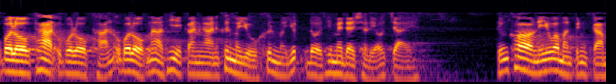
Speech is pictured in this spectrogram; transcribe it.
ุปโลกธาตุอุปโลกขันอุปโลกหน้าที่การงานขึ้นมาอยู่ขึ้นมายึดโดยที่ไม่ได้เฉลียวใจ ถึงข้อนี้ว่ามันเป็นกรรม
